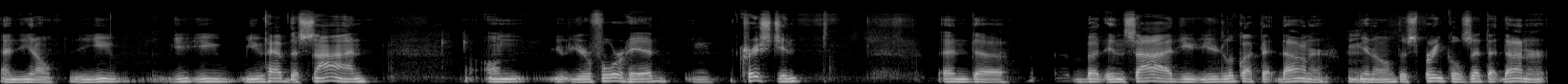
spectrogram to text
And you know, you you you you have the sign on your, forehead, Mm. Christian, and uh, but inside you you look like that diner. Hmm. You know, the sprinkles at that diner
